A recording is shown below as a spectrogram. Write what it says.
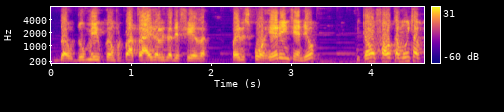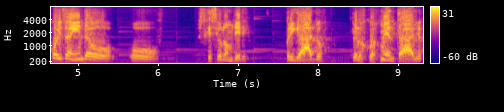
do, do meio-campo para trás ali da defesa, para eles correrem, entendeu? Então falta muita coisa ainda. O, o, esqueci o nome dele. Obrigado pelo comentário.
